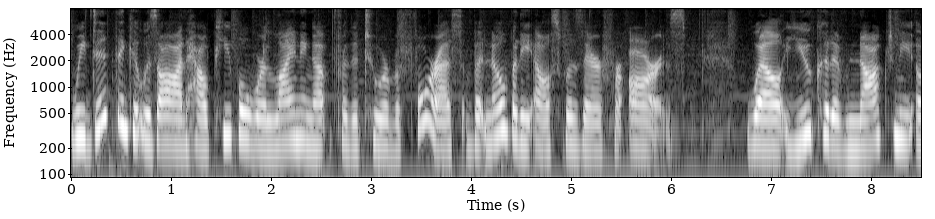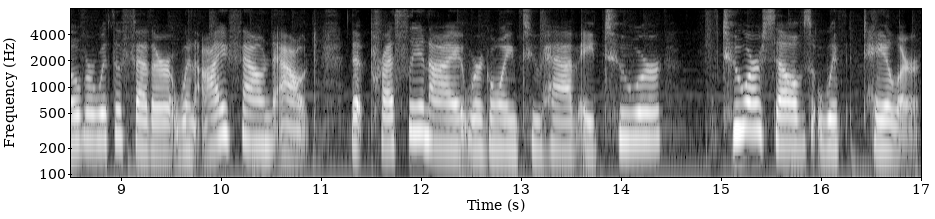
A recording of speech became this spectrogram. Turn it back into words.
We did think it was odd how people were lining up for the tour before us, but nobody else was there for ours. Well, you could have knocked me over with a feather when I found out that Presley and I were going to have a tour to ourselves with Taylor.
